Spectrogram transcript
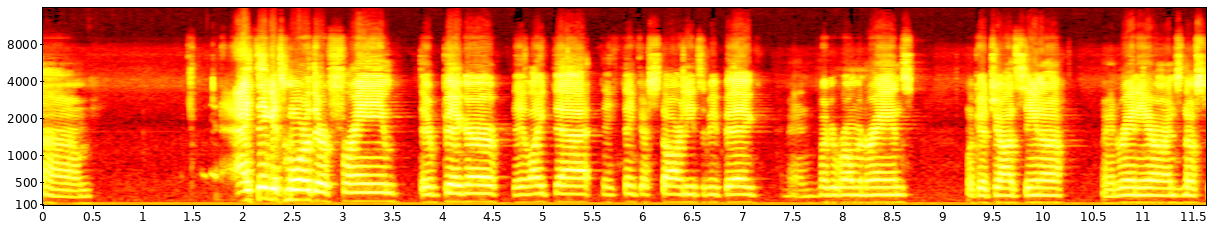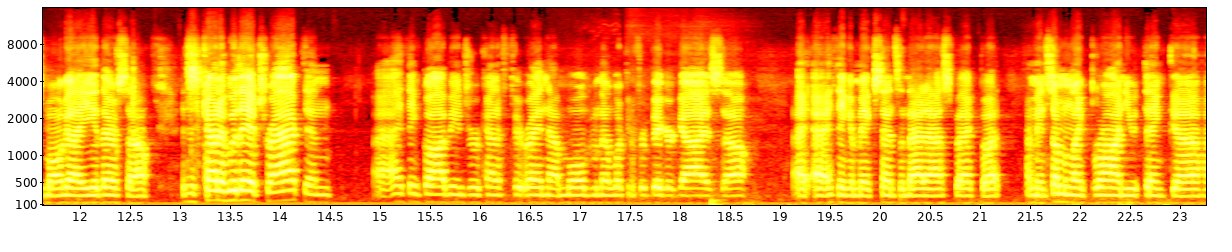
um, I think it's more their frame. They're bigger. They like that. They think a star needs to be big. I mean, look at Roman Reigns. Look at John Cena. I mean, Randy Orton's no small guy either. So it's just kind of who they attract, and I I think Bobby and Drew kind of fit right in that mold when they're looking for bigger guys. So I, I think it makes sense in that aspect. But I mean, someone like Braun, you would think uh,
